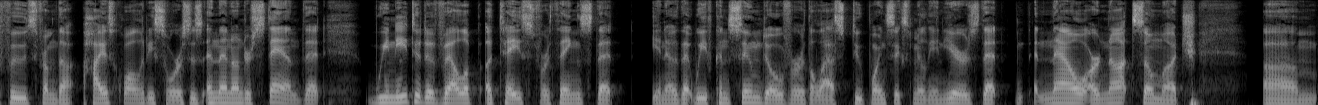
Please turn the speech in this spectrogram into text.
foods from the highest quality sources and then understand that we need to develop a taste for things that you know that we've consumed over the last 2.6 million years that now are not so much um,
